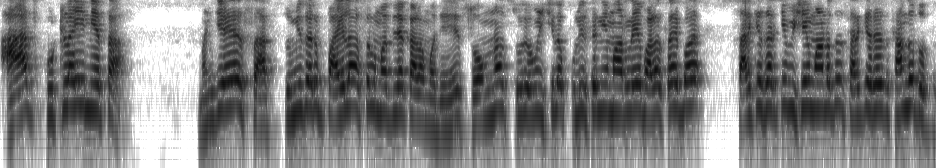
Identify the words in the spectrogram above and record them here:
आज कुठलाही नेता म्हणजे सा तुम्ही जर पाहिलं असेल मधल्या काळामध्ये सोमनाथ सूर्यवंशीला पोलिसांनी मारले बाळासाहेब सारखे सारखे विषय मांडत सारखे सारखे सांगत होतं.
